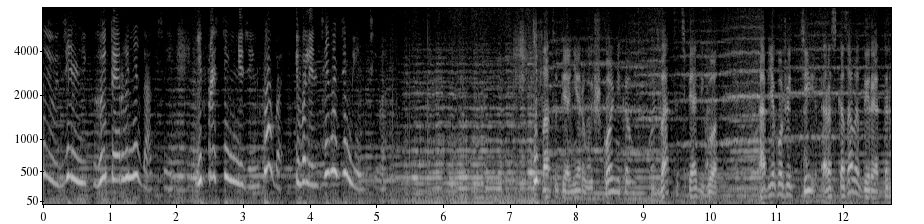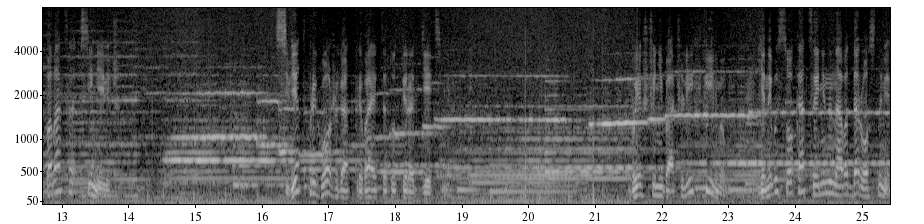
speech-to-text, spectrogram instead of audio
пришли былые удельники этой организации Ефросинья Зенькова и Валентина Дементьева. Палацу піонераў і школьнікаў 25 год. Аб яго жыцці расказала дырэктар палаца Сіневіч. Свет прыгожага адкрываецца тут перад дзецьмі. Вы яшчэ не бачылі іх фільмаў. Яны высока ацэнены нават дарослымі.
